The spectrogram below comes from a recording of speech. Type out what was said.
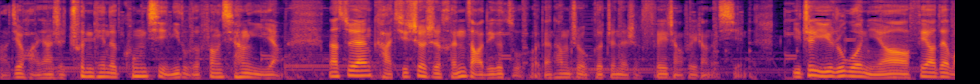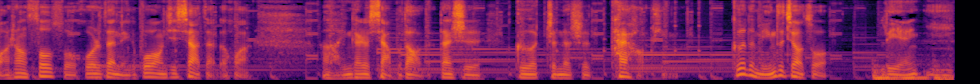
啊，就好像是春天的空气，泥土的芳香一样。那虽然卡奇社是很早的一个组合，但他们这首歌真的是非常非常的新，以至于如果你要非要在网上搜索或者在哪个播放器下载的话，啊，应该是下不到的。但是歌真的是太好听了，歌的名字叫做《涟漪》。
